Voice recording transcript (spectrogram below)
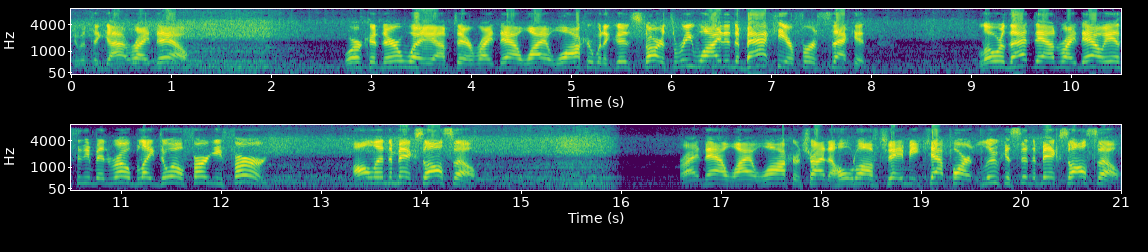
See what they got right now. Working their way up there right now. Wyatt Walker with a good start. Three wide in the back here for a second. Lower that down right now. Anthony Monroe, Blake Doyle, Fergie Ferg. All in the mix also. Right now, Wyatt Walker trying to hold off Jamie Kephart. Lucas in the mix also.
